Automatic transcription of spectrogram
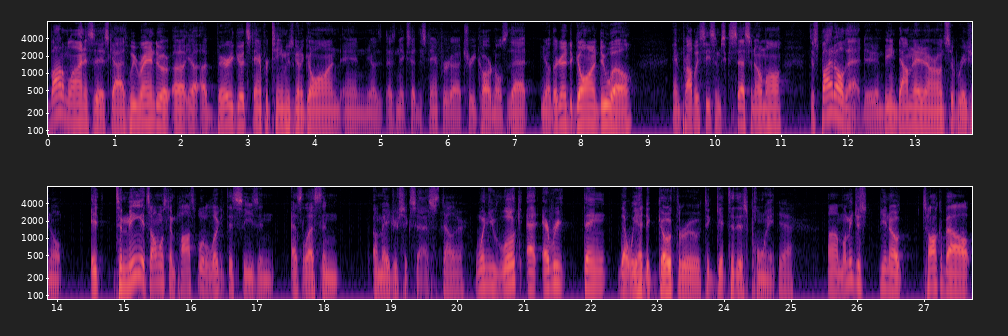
bottom line is this, guys. We ran into a, a, a very good Stanford team who's going to go on, and you know, as Nick said, the Stanford uh, Tree Cardinals. That you know they're going to go on and do well, and probably see some success in Omaha. Despite all that, dude, and being dominated in our own super regional, it to me it's almost impossible to look at this season as less than a major success Stellar. when you look at everything that we had to go through to get to this point. Yeah. Um, let me just you know talk about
